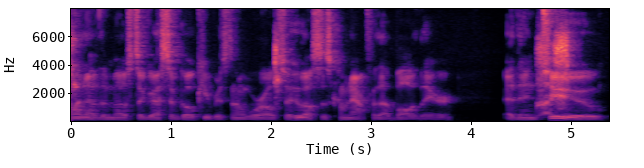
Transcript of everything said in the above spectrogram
one of the most aggressive goalkeepers in the world. So who else is coming out for that ball there? And then two,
